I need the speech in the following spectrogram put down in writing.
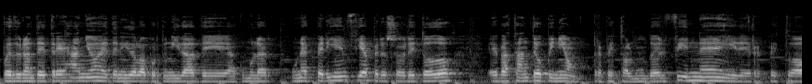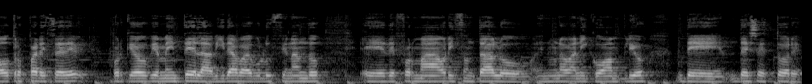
Pues durante tres años he tenido la oportunidad de acumular una experiencia, pero sobre todo es bastante opinión respecto al mundo del fitness y de respecto a otros pareceres, porque obviamente la vida va evolucionando eh, de forma horizontal o en un abanico amplio de, sectores.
